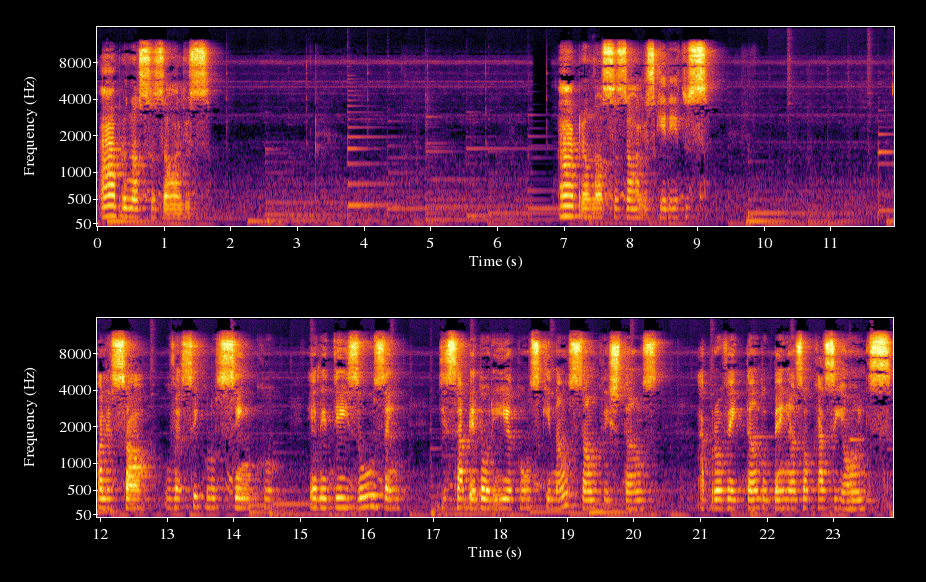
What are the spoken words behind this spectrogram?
abra nossos olhos. Abram nossos olhos, queridos Olha só, o versículo 5, ele diz: usem de sabedoria com os que não são cristãos, aproveitando bem as ocasiões.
